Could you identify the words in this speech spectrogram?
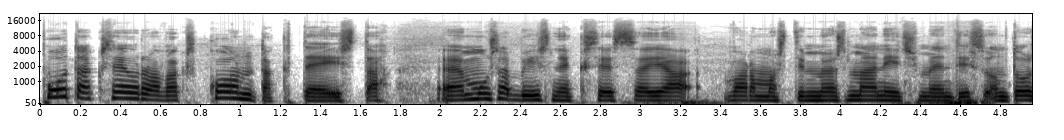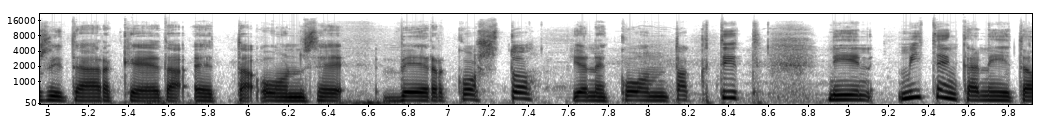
Puhutaanko seuraavaksi kontakteista? Musabisneksessä ja varmasti myös managementissa on tosi tärkeää, että on se verkosto ja ne kontaktit. Niin mitenkä niitä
